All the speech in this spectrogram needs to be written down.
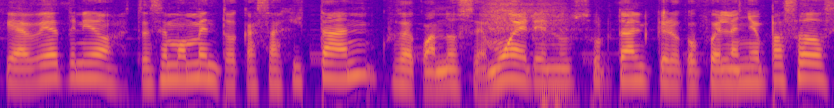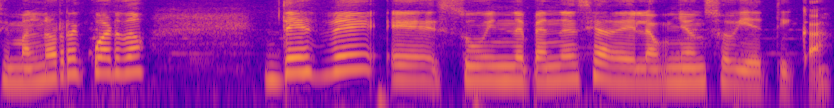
que había tenido hasta ese momento Kazajistán, o sea, cuando se muere Nursultán, creo que fue el año pasado, si mal no recuerdo, desde eh, su independencia de la Unión Soviética.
